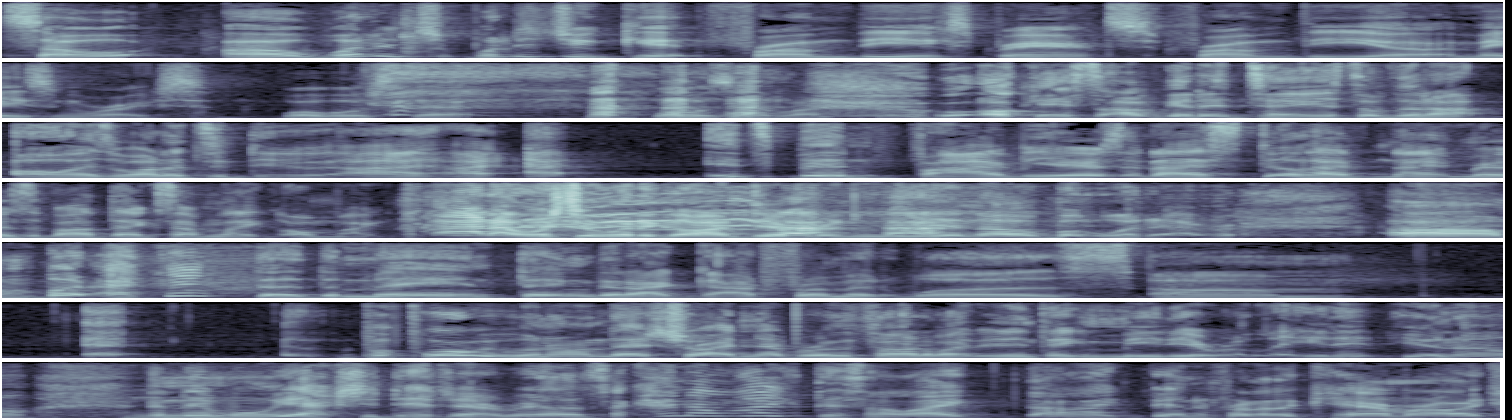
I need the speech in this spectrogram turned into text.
So, uh, what did you, what did you get from the experience from the uh, Amazing Race? What was that? What was that like? Okay, so I'm gonna tell you something I always wanted to do. I, I, I it's been five years and I still have nightmares about that because I'm like, oh my god, I wish it would have gone differently, you know. But whatever. Um, but I think the the main thing that I got from it was. Um, before we went on that show, I never really thought about anything media related, you know. And then mm. when we actually did it, I realized I kind of like this. I like I like being in front of the camera, like,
